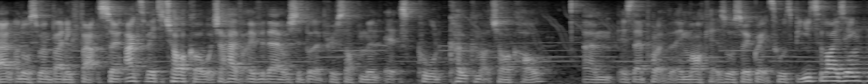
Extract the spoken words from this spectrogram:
um, and also when burning fat. So activated charcoal, which I have over there, which is a bulletproof supplement, it's called coconut charcoal. Um, is their product that they market is also a great tool to be utilizing.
